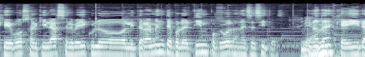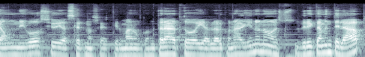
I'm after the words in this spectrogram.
que vos alquilás el vehículo literalmente por el tiempo que vos lo necesites. Y Bien. no tenés que ir a un negocio y hacer, no sé, firmar un contrato y hablar con alguien. No, no, es directamente la app.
